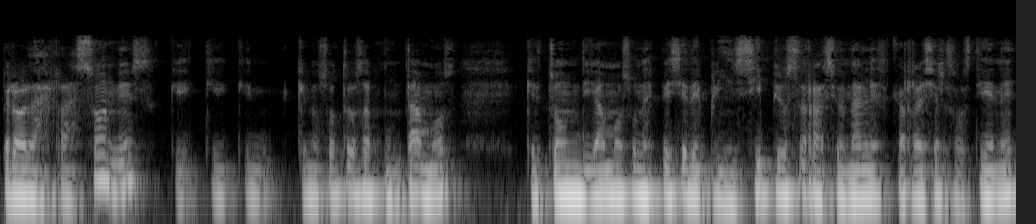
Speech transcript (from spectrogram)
pero las razones que, que nosotros apuntamos que son, digamos, una especie de principios racionales que Rescher sostiene,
